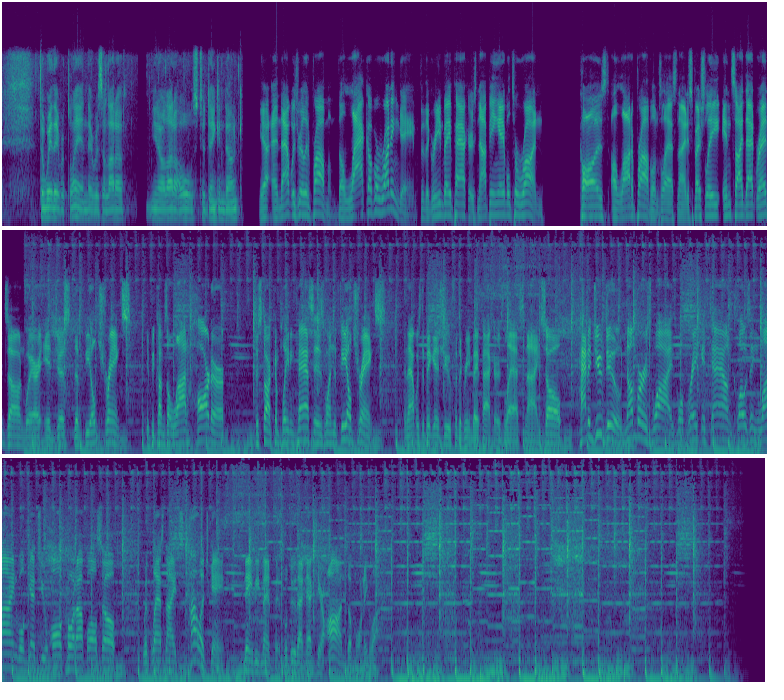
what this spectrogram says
the way they were playing, there was a lot of, you know, a lot of holes to dink and dunk. Yeah, and that was really the problem. The lack of a running game for the Green Bay Packers, not being able to run, caused a lot of problems last night, especially inside that red zone where it just, the field shrinks. It becomes a lot harder to start completing passes when the field shrinks. And that was the big issue for the Green Bay Packers last night. So, how did you do numbers wise? We'll break it down. Closing line will get you all caught up also with last night's college game, Navy Memphis. We'll do that next year on the Morning Line.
